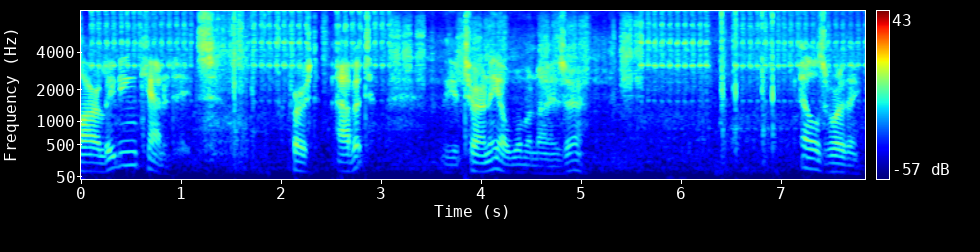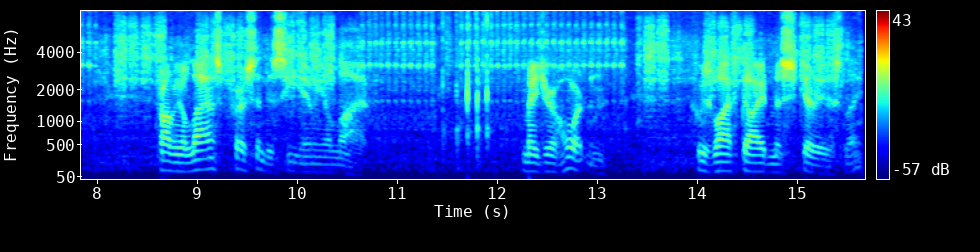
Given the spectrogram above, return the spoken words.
Our leading candidates. First, Abbott, the attorney, a womanizer. Ellsworthy, probably the last person to see Amy alive. Major Horton, whose wife died mysteriously.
